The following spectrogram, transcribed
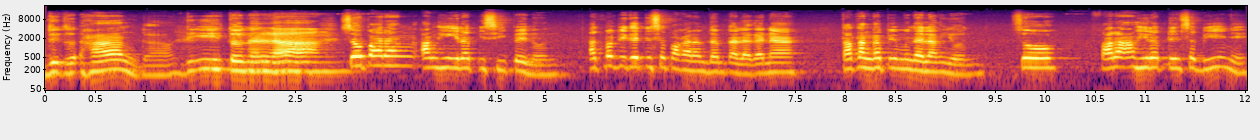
dito, hanggang dito na lang. So parang ang hirap isipin nun. At mabigat din sa pakaramdam talaga na tatanggapin mo na lang yun. So, parang ang hirap din sabihin eh.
